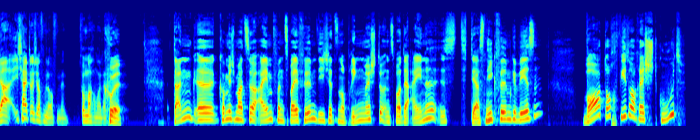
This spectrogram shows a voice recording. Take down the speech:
ja, ich halte euch auf dem Laufenden. So machen wir das. Cool. Dann äh, komme ich mal zu einem von zwei Filmen, die ich jetzt noch bringen möchte. Und zwar der eine ist der Sneak-Film gewesen. War doch wieder recht gut,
